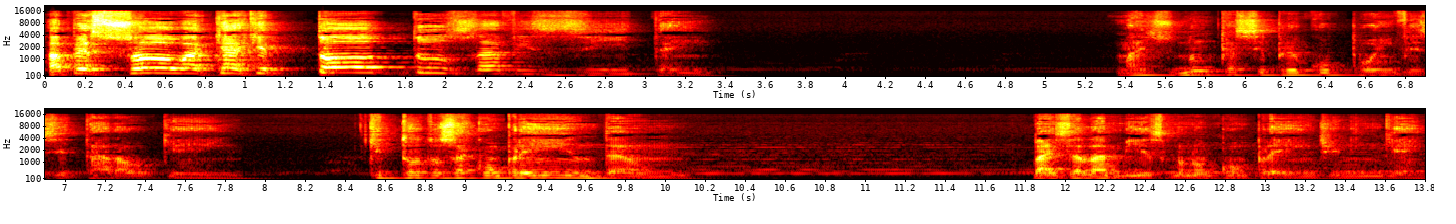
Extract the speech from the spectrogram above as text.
A pessoa quer que todos a visitem, mas nunca se preocupou em visitar alguém, que todos a compreendam, mas ela mesma não compreende ninguém.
